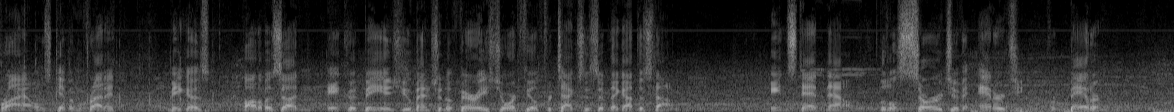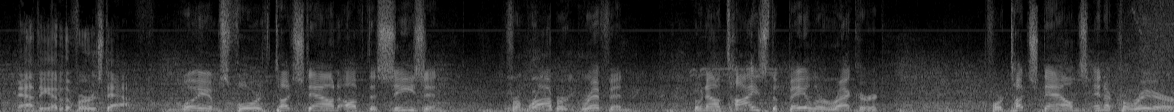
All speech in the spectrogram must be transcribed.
Briles. Give him credit because all of a sudden it could be, as you mentioned, a very short field for Texas if they got the stop. Instead now, a little surge of energy for Baylor at the end of the first half. Williams' fourth touchdown of the season from Robert Griffin, who now ties the Baylor record for touchdowns in a career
